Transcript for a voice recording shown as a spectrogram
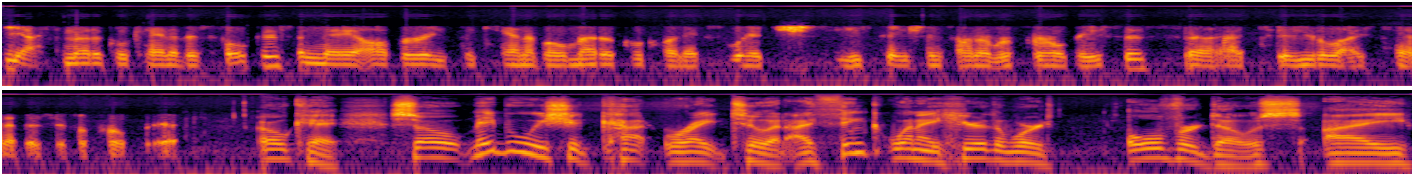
Yes, medical cannabis focus, and they operate the Canabo Medical Clinics, which sees patients on a referral basis uh, to utilize cannabis if appropriate. Okay, so maybe we should cut right to it. I think when I hear the word overdose, I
